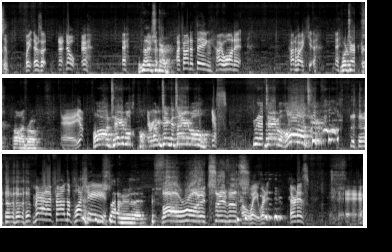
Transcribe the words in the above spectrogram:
sure. Wait, there's a uh, no. Uh, Another chair. I found a thing. I want it. How do I get? Uh, More chairs. Oh, that broke. Yep. Oh, table. There we I go. can take the table. Yes. Give me that table. Oh, table. Man, I found the plushie. Slap me with it. All right, save it. Oh wait, where? Did, there it is. Eh,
